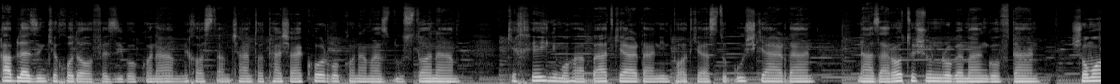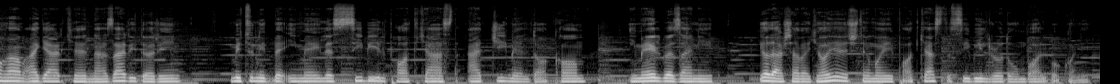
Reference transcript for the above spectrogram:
قبل از اینکه خداحافظی بکنم می‌خواستم چند تا تشکر بکنم از دوستانم که خیلی محبت کردن این پادکست رو گوش کردن نظراتشون رو به من گفتن. شما هم اگر که نظری دارین می‌تونید به ایمیل سیبیل پادکست at gmail.com ایمیل بزنید یا در شبکه های اجتماعی پادکست سیبیل رو دنبال بکنید.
